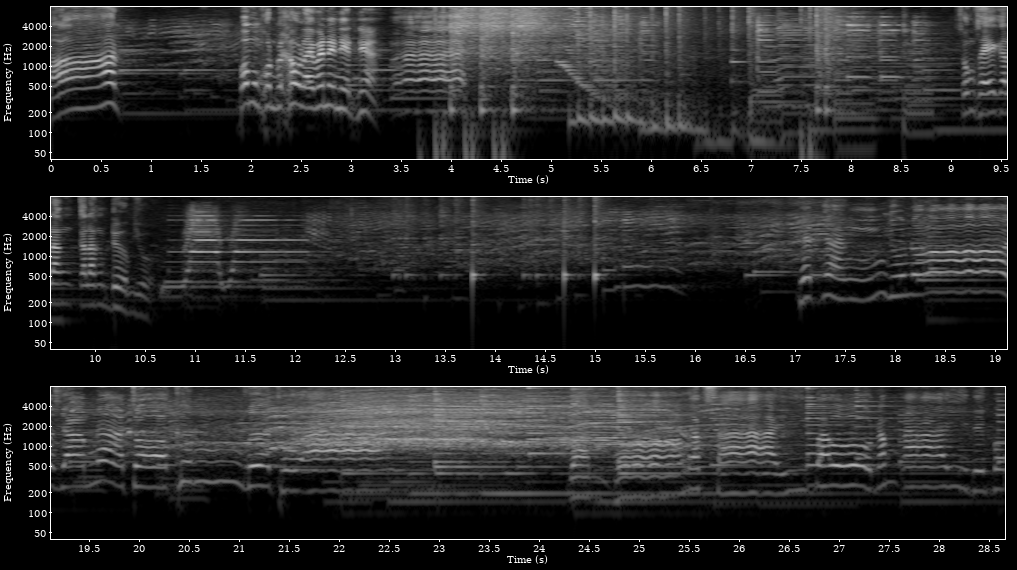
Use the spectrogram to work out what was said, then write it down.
ปาดเพราะมงคลไปเข้าอะไรไว้ในเน็ตเนี่ย สงสัยกำลังกำลังดื่มอยู่ เฮ็ดหยังอยู่เนอยามหน้าจอขึ้นเบอร์โทรอา วันพอรับสายเบาน้ำอายได้บ่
